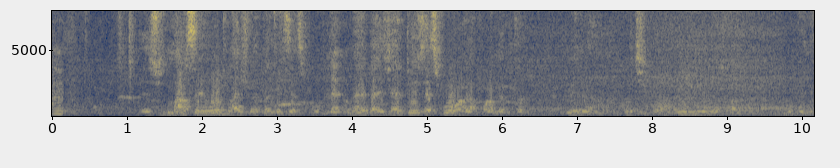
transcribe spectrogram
Mm. Et sur Mars et autres, là, je vais faire des expos. Mais ben, j'ai deux expos à la fois en même temps. Une en Côte d'Ivoire et Mm. une autre au Bénin.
